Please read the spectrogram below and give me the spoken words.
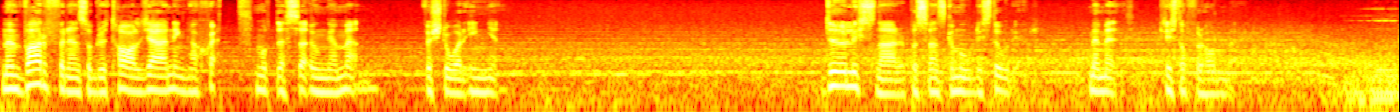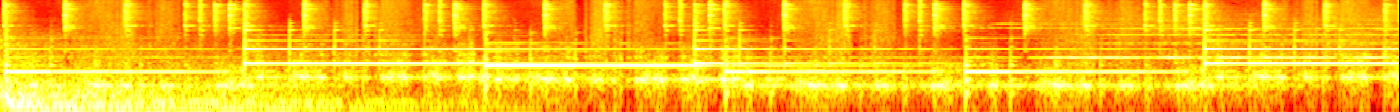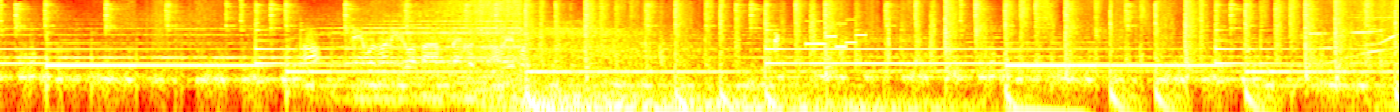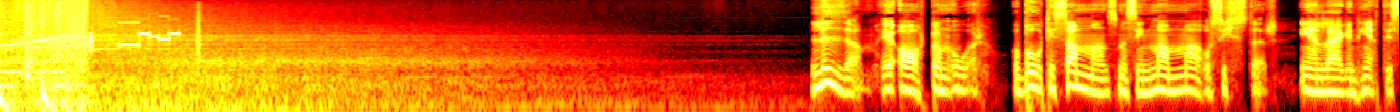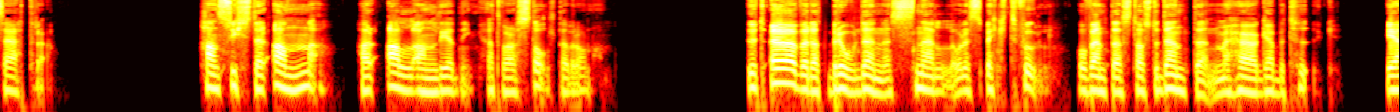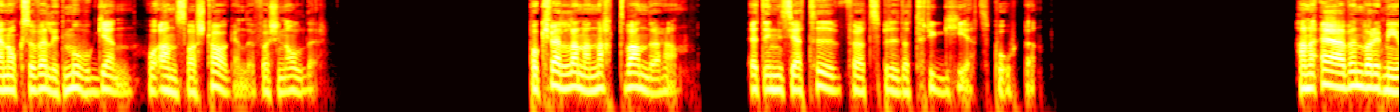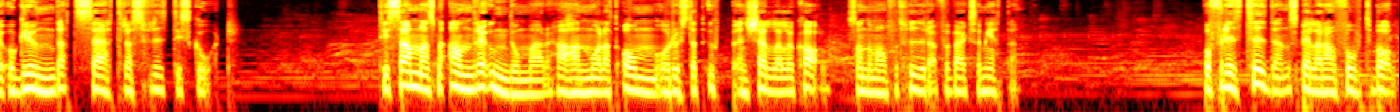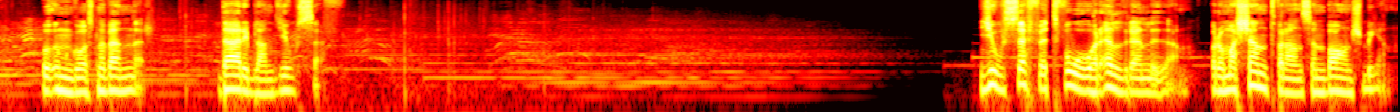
Men varför en så brutal gärning har skett mot dessa unga män förstår ingen. Du lyssnar på Svenska mordhistorier med mig, Kristoffer Holmberg. 18 år och bor tillsammans med sin mamma och syster i en lägenhet i Sätra. Hans syster Anna har all anledning att vara stolt över honom. Utöver att brodern är snäll och respektfull och väntas ta studenten med höga betyg är han också väldigt mogen och ansvarstagande för sin ålder. På kvällarna nattvandrar han ett initiativ för att sprida trygghet på orten. Han har även varit med och grundat Sätras fritidsgård. Tillsammans med andra ungdomar har han målat om och rustat upp en källarlokal som de har fått hyra för verksamheten. På fritiden spelar han fotboll och umgås med vänner. Däribland Josef. Josef är två år äldre än Liam och de har känt varandra sedan barnsben.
